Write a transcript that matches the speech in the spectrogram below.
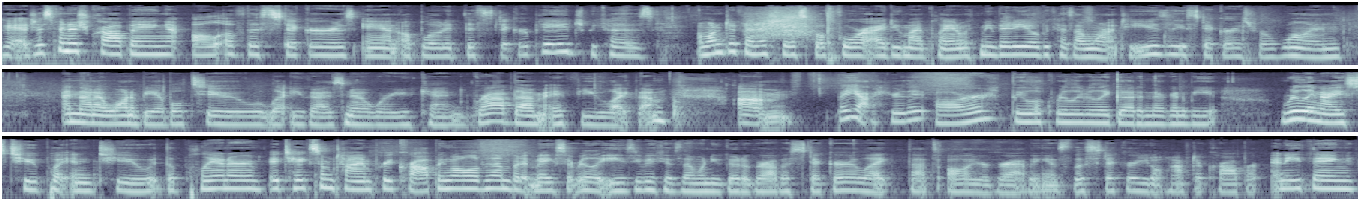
Okay, I just finished cropping all of the stickers and uploaded this sticker page because I wanted to finish this before I do my plan with me video because I wanted to use these stickers for one and then I want to be able to let you guys know where you can grab them if you like them. Um, but yeah, here they are. They look really, really good and they're going to be really nice to put into the planner. It takes some time pre-cropping all of them, but it makes it really easy because then when you go to grab a sticker, like that's all you're grabbing is the sticker. You don't have to crop or anything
